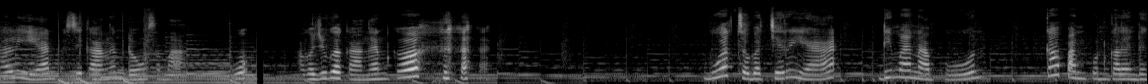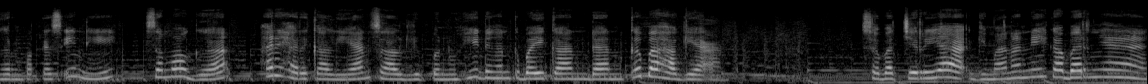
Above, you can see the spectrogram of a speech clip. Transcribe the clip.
Kalian pasti kangen dong sama aku. Aku juga kangen kok. Buat sobat ceria, di mana pun, kapan pun kalian dengerin podcast ini, semoga hari-hari kalian selalu dipenuhi dengan kebaikan dan kebahagiaan. Sobat ceria, gimana nih kabarnya?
